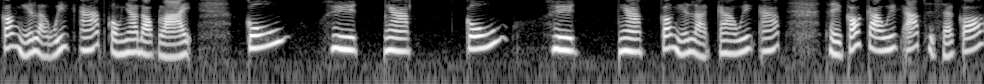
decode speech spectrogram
có nghĩa là huyết áp. Cùng nhau đọc lại. Cú huyệt ngạt cú huyệt ngạt có nghĩa là cao huyết áp. Thì có cao huyết áp thì sẽ có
